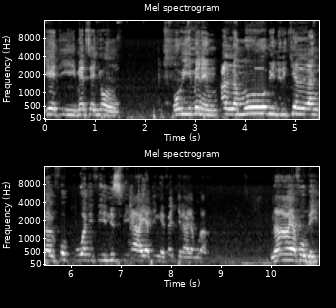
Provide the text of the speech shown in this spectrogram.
yeeti médecin ñoon o wi menen allah mooɓidiri cellal ngal fof waɗi fi nisfi ayatin e feccere aya ɓuran na aya fof dey.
